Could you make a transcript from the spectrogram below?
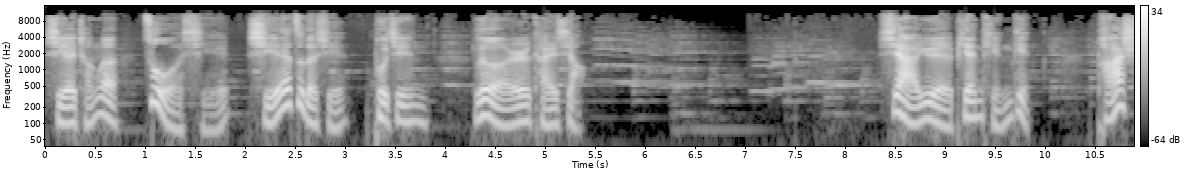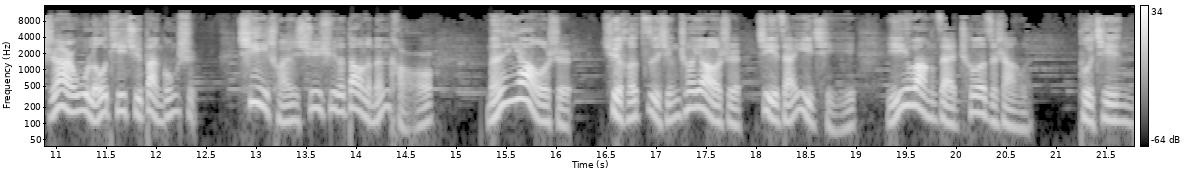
写成了“做鞋”鞋子的“鞋”，不禁乐而开笑。下月偏停电，爬十二屋楼梯去办公室，气喘吁吁的到了门口，门钥匙。却和自行车钥匙系在一起，遗忘在车子上了，不禁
